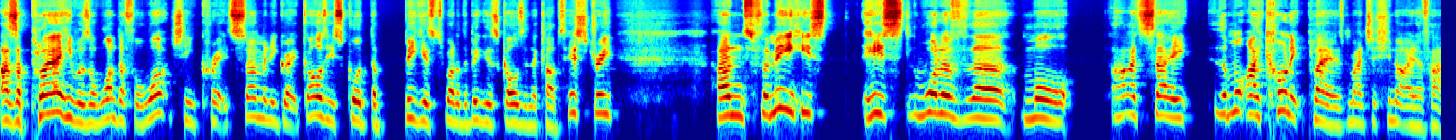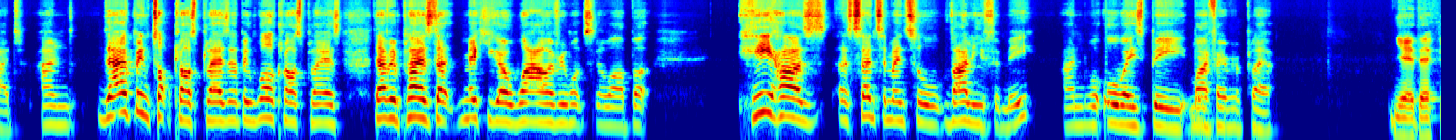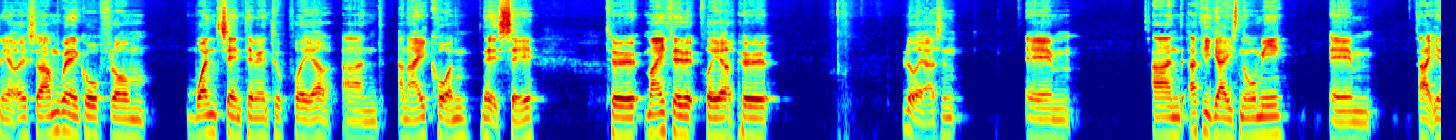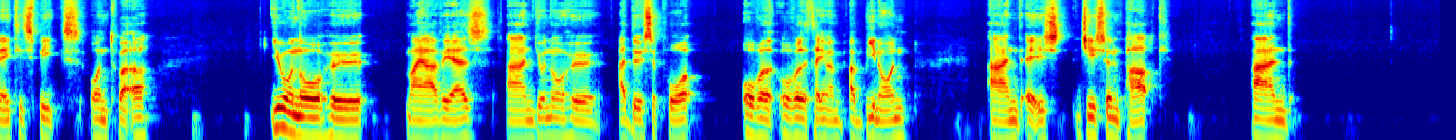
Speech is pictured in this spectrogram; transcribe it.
as a player, he was a wonderful watch. He created so many great goals. He scored the biggest, one of the biggest goals in the club's history. And for me, he's he's one of the more, I'd say, the more iconic players Manchester United have had. And there have been top class players, there have been world class players, there have been players that make you go wow every once in a while. But he has a sentimental value for me and will always be my Yeah. favorite player. Yeah, definitely. So I'm going to go from one sentimental player and an icon, let's say, to my favourite player who really hasn't. Um, and if you guys know me um, at United Speaks on Twitter, you will know who my Avi is, and you'll know who I do support over over the time I've, been on, and it is Ji-sung Park. And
